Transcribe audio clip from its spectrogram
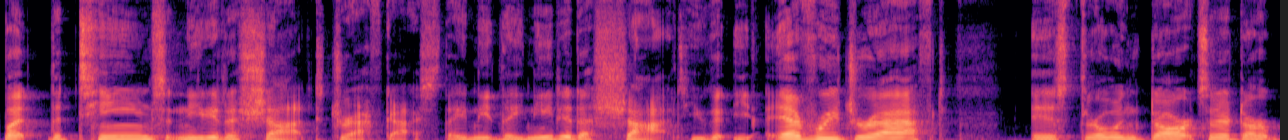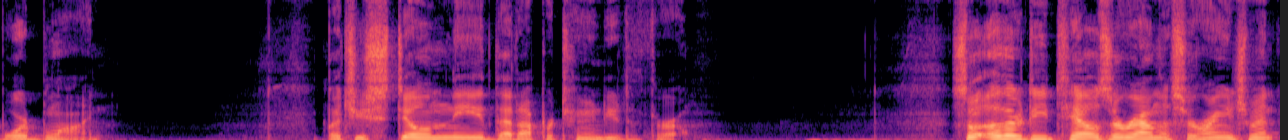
but the teams needed a shot to draft guys. They need they needed a shot. You every draft is throwing darts at a dartboard blind, but you still need that opportunity to throw. So other details around this arrangement,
